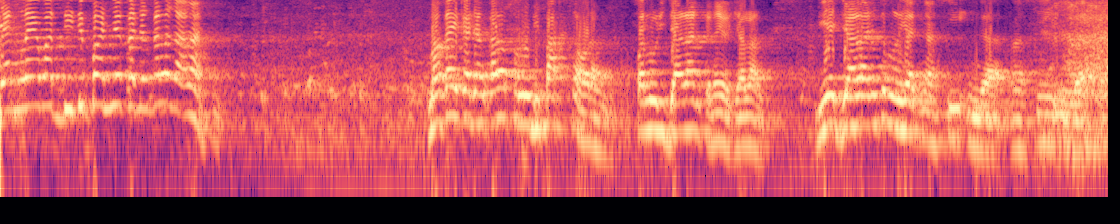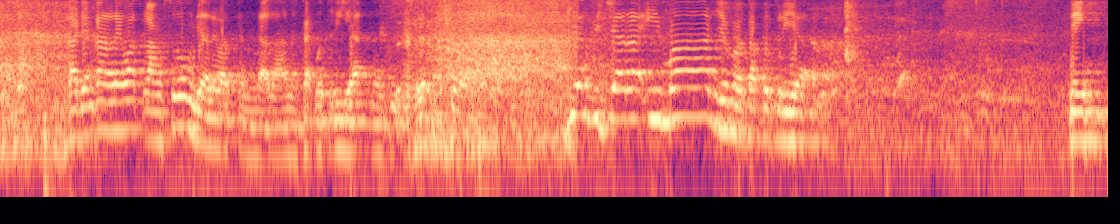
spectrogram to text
yang lewat di depannya kadang-kala nggak ngasih. Makanya kadang-kala perlu dipaksa orang, perlu dijalankan, ayo jalan. Dia jalan itu melihat ngasih, enggak, ngasih, enggak. Kadang-kala lewat langsung dia lewatkan, enggak lah, anak takut riak nanti. Dia bicara iman, dia mau takut riak. Nih,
